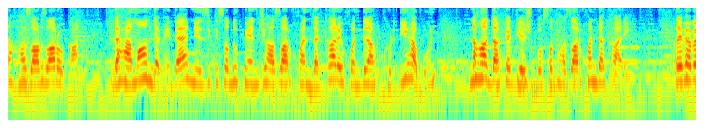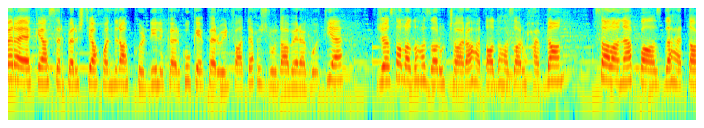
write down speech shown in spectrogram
9هزار زارۆکان دە هەمان دەمێدا نێزیکی 150هزار خوێندەکاری خوندنا کوردی هەبوون نەها داکەتێش بۆ 100هزار خوێندەکاری ڕێبەرایەکەیا سەرپەرشتیا خوندنا کوردی لە کەرکووکێ پەروین فاتە حژرودا بێرەگوتیە ژە ساڵە 2004 هەتا 2017 ساڵانە 15 هەتا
